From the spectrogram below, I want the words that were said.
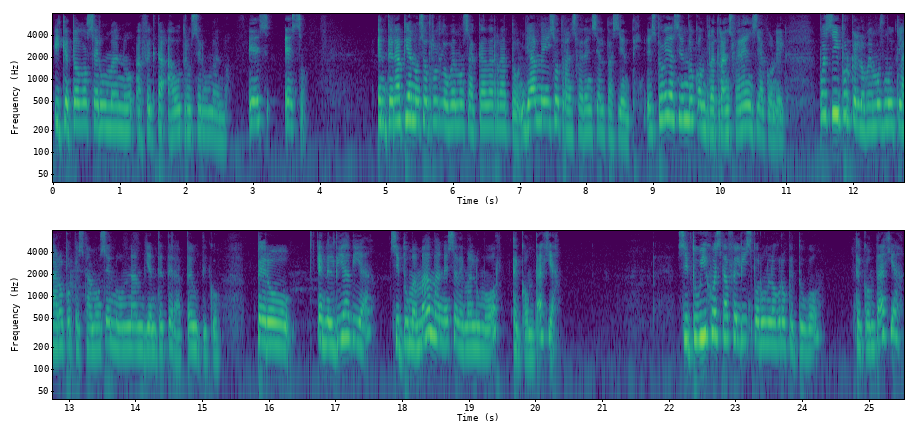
y que todo ser humano afecta a otro ser humano. Es eso. En terapia nosotros lo vemos a cada rato. Ya me hizo transferencia el paciente. Estoy haciendo contratransferencia con él. Pues sí, porque lo vemos muy claro porque estamos en un ambiente terapéutico. Pero en el día a día, si tu mamá amanece de mal humor, te contagia. Si tu hijo está feliz por un logro que tuvo, te contagia.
